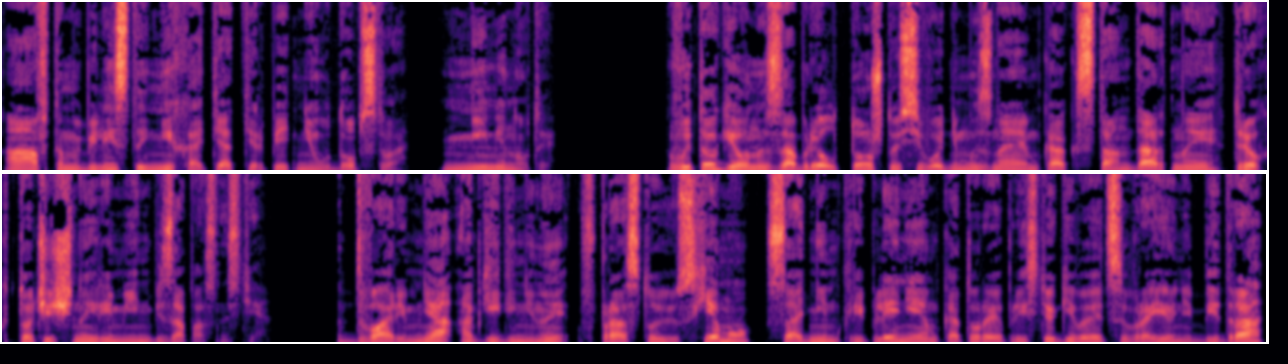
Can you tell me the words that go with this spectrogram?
а автомобилисты не хотят терпеть неудобства ни минуты. В итоге он изобрел то, что сегодня мы знаем как стандартный трехточечный ремень безопасности. Два ремня объединены в простую схему с одним креплением, которое пристегивается в районе бедра,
